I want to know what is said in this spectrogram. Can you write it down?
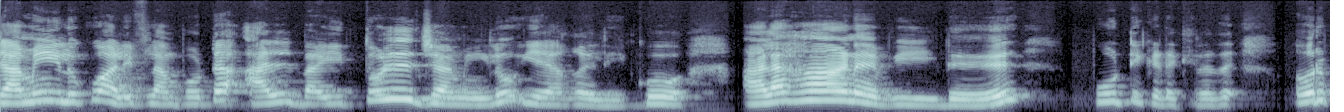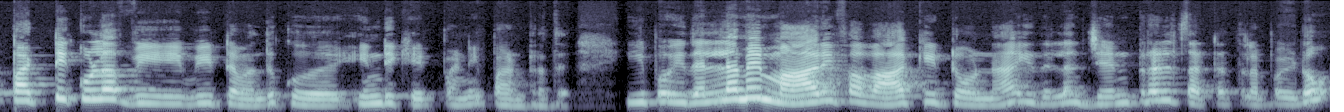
ஜமீலுக்கும் அலிஃப்லாம் போட்டு அல் பைத்துல் ஜமீலு யகுலிகு அழகான வீடு பூட்டி கிடக்கிறது. ஒரு பர்டிகுலர் வீ வீட்டை வந்து இண்டிகேட் பண்ணி பண்ணுறது இப்போ இதெல்லாமே மாரிஃபா ஆக்கிட்டோம்னா இதெல்லாம் ஜென்ரல் சட்டத்தில் போயிடும்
